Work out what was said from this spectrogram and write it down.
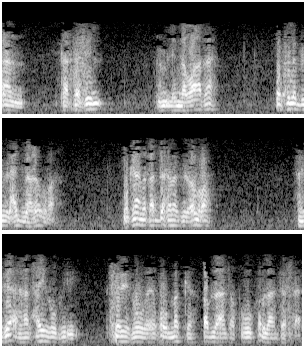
أن تغتسل للنظافة وتلبي بالحج مع العمرة. وكان قد دخل في العمرة فجاءها الحيض في شريف موضع قرب مكة قبل أن تطوف قبل أن تسعى.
